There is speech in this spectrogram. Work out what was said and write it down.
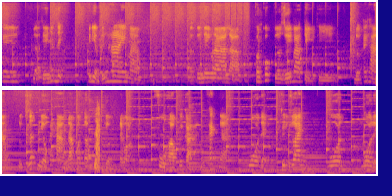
cái lợi thế nhất định. Cái điểm thứ hai mà tôi nêu ra là phân khúc dưới 3 tỷ thì được khách hàng, được rất nhiều khách hàng đang quan tâm thị trường Sài Gòn. Phù hợp với cả những khách là mua để kinh doanh, mua mua để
